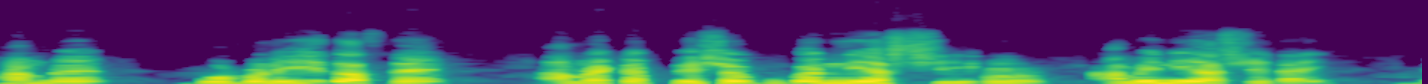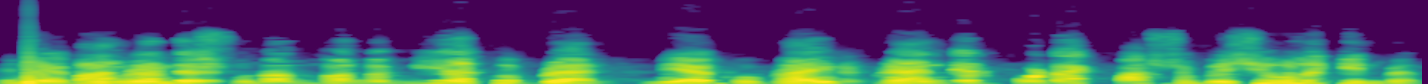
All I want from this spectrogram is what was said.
সামনে কোরবানি ঈদ আছে আমরা একটা প্রেসার কুকার নিয়ে আসছি। আমি নিয়ে আসি নাই। এটা বাংলাদেশ। সুনামধন্য মিয়াকো ব্র্যান্ড মিয়াকো ভাই ব্র্যান্ডের প্রোডাক্ট পাঁচশো বেশি হলে কিনবেন।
